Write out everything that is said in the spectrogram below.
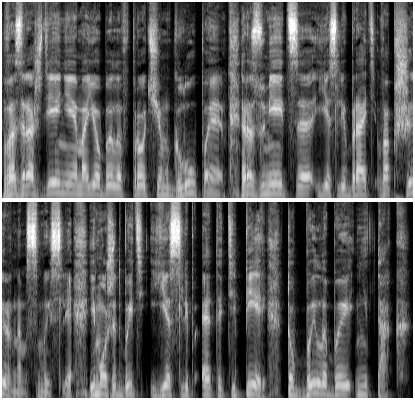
Возрождение мое было, впрочем, глупое, разумеется, если брать в обширном смысле, и, может быть, если б это теперь, то было бы не так.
